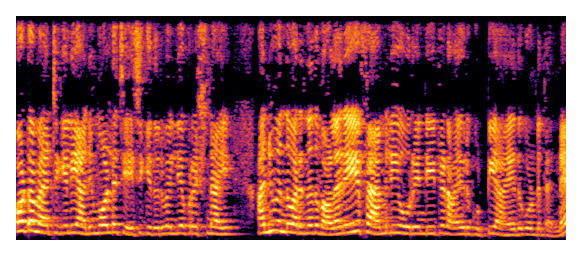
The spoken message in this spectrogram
ഓട്ടോമാറ്റിക്കലി അനുമോളുടെ ചേച്ചിക്ക് ഇതൊരു വലിയ പ്രശ്നമായി. അനു എന്ന് പറയുന്നത് വളരെ ഫാമിലി ഓറിയന്റേറ്റഡ് ആയ ഒരു കുട്ടി ആയതുകൊണ്ട് തന്നെ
